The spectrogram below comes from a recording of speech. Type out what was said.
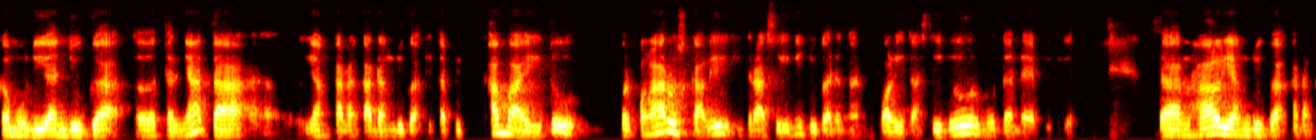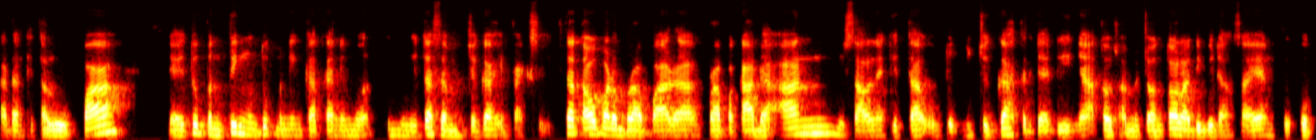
Kemudian juga eh, ternyata eh, yang kadang-kadang juga kita abai itu berpengaruh sekali hidrasi ini juga dengan kualitas tidur, mood dan daya pikir. Dan hal yang juga kadang-kadang kita lupa yaitu penting untuk meningkatkan imunitas dan mencegah infeksi. Kita tahu pada beberapa ada beberapa keadaan, misalnya kita untuk mencegah terjadinya atau sambil contoh lah di bidang saya yang cukup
